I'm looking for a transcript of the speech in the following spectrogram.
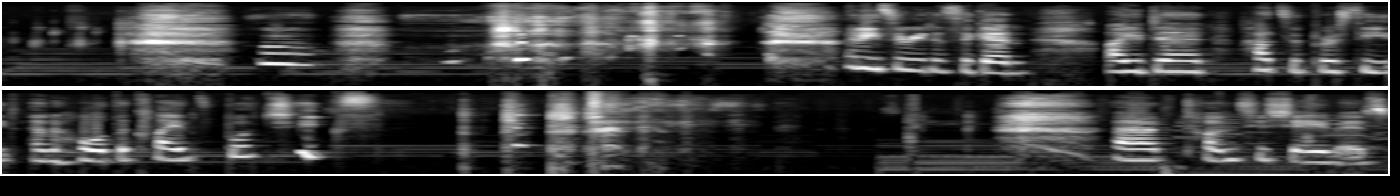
I need to read this again. I then had to proceed and hold the client's butt cheeks. uh, ton to shave it.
